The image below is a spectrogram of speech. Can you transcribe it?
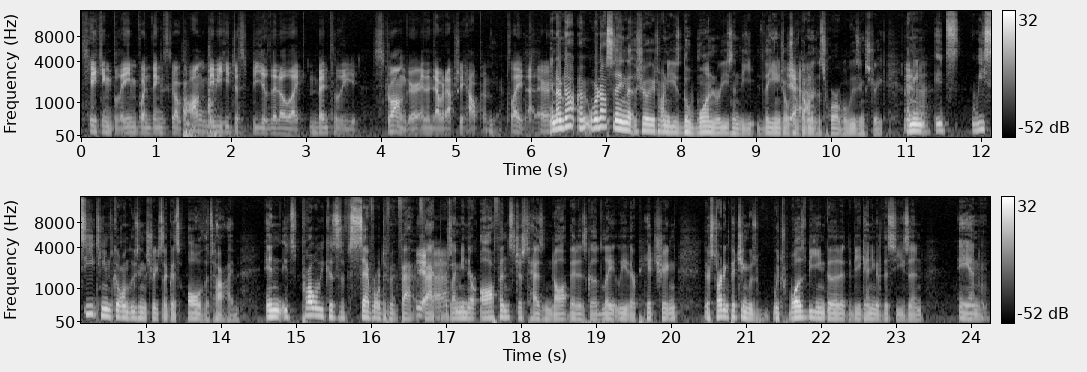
taking blame when things go wrong, maybe he'd just be a little like mentally stronger, and then that would actually help him Yeah. play better. And I'm not. I'm- We're not saying that Shohei Ohtani is the one reason the the Angels have gone on this horrible losing streak. I mean, it's we see teams go on losing streaks like this all the time, and it's probably because of several different fa- Yeah. factors. I mean, their offense just has not been as good lately. Their pitching, their starting pitching was which was being good at the beginning of the season, and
